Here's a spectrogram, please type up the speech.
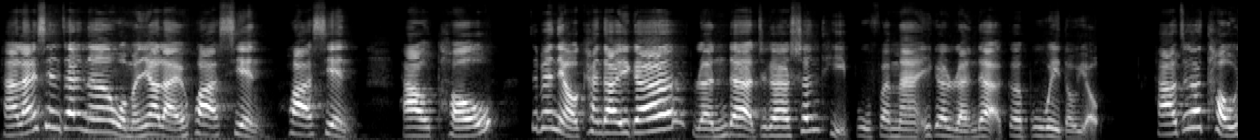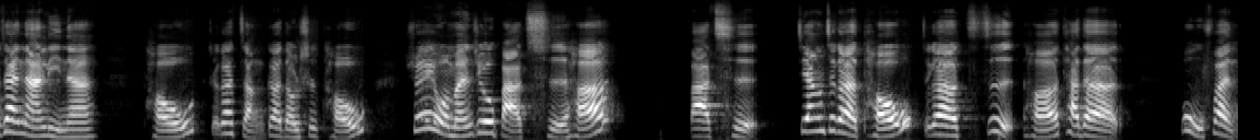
好，来，现在呢，我们要来画线，画线。好，头这边你有看到一个人的这个身体部分吗？一个人的各部位都有。好，这个头在哪里呢？头，这个整个都是头，所以我们就把齿和把齿将这个头这个字和它的部分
